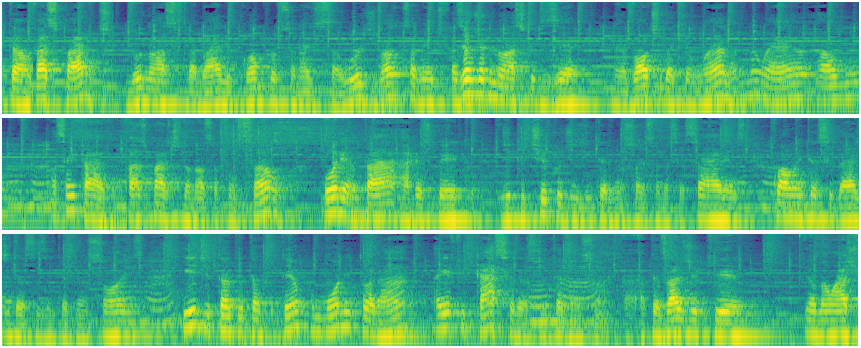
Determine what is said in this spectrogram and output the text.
Então, faz parte do nosso trabalho como profissionais de saúde, nós não somente fazer o diagnóstico e dizer né, volte daqui a um ano, não é algo aceitável. Faz parte da nossa função orientar a respeito de que tipo de intervenções são necessárias, qual a intensidade dessas intervenções e, de tanto em tanto tempo, monitorar a eficácia dessas intervenções. A- Apesar de que eu não acho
